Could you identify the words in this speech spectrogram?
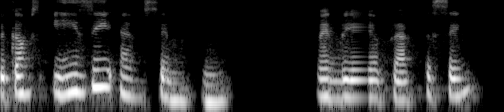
becomes easy and simple when we are practicing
